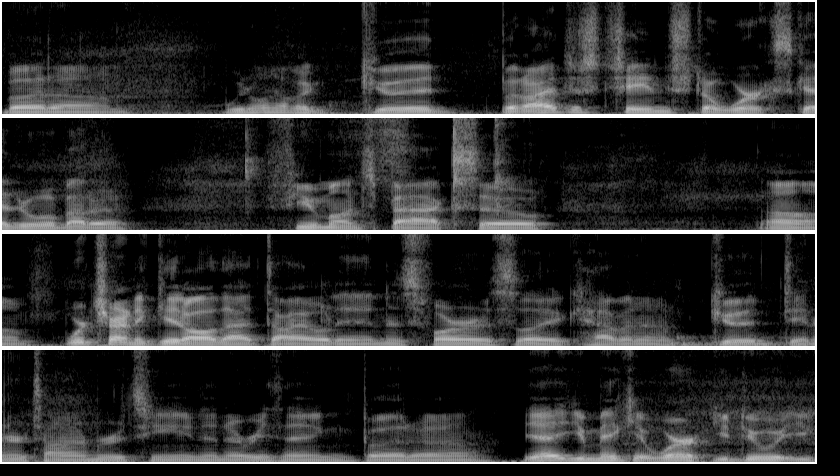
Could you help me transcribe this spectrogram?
But um, we don't have a good. But I just changed a work schedule about a few months back, so um, we're trying to get all that dialed in as far as like having a good dinner time routine and everything. But uh, yeah, you make it work. You do what you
